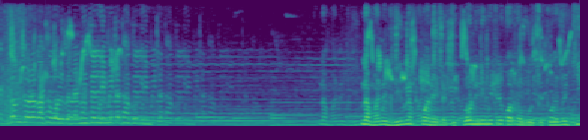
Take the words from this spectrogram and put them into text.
একদম জোরে কথা বলবে না নিজের লিমিটে থাকুক লিমিটে থাকো না মানে লিমিট মানে এটা কি? কোন লিমিটের কথা বলছো? তুমি আমি কি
